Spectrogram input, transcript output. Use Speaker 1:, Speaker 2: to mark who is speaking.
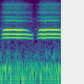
Speaker 1: 哇哇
